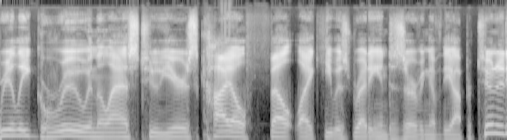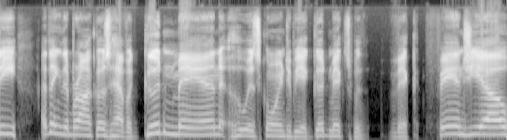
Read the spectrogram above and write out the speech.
really grew in the last two years. Kyle felt like he was ready and deserving of the opportunity. I think the Broncos have a good man who is going to be a good mix with Vic Fangio.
